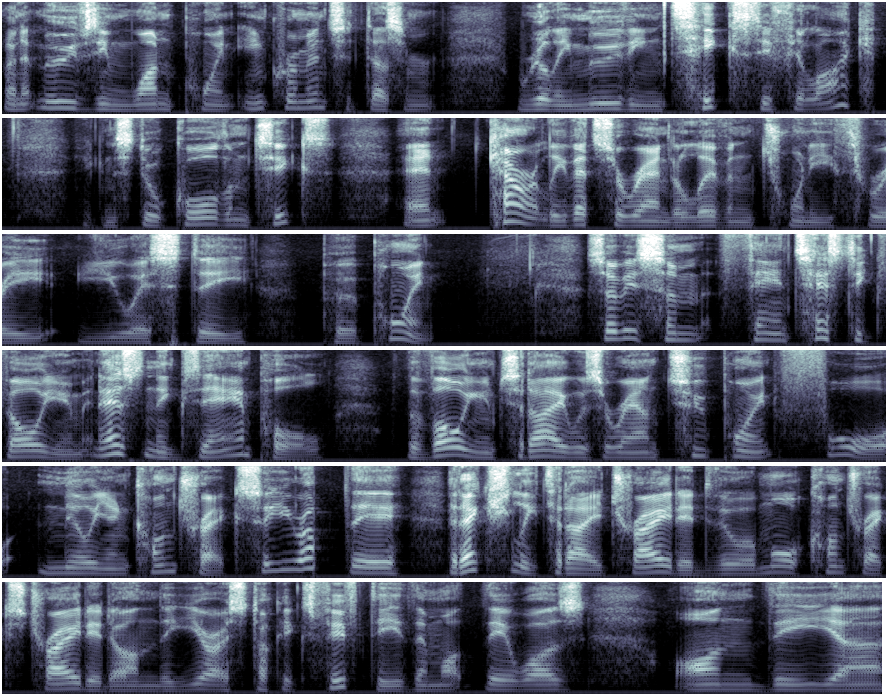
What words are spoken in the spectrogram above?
and it moves in one point increments. It doesn't really move in ticks if you like. You can still call them ticks. And currently that's around 1123 USD per point. So there's some fantastic volume. And as an example the volume today was around 2.4 million contracts. So you're up there. It actually today traded there were more contracts traded on the Euro Stoxx 50 than what there was on the uh,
